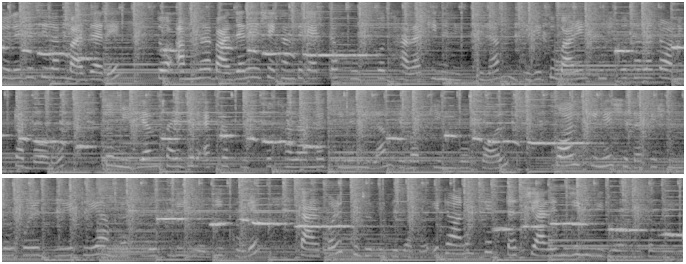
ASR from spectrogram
চলে গেছিলাম বাজারে। তো আমরা বাজারে সেখান থেকে একটা পুষ্প থালা কিনে নিচ্ছিলাম। যেহেতু বাড়ির পুষ্প থালাটা অনেকটা বড়, তো মিডিয়াম সাইজের একটা পুষ্প থালা আমরা কিনে নিলাম। এবার কিনবো ফল ফল কিনে সেটাকে সুন্দর করে ধুয়ে ধুয়ে আমরা পুরোপুরি রেডি করে তারপরে পুজো দিতে যাব। এটা অনেকটা একটা চ্যালেঞ্জিং ভিডিওর মতো হয়ে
